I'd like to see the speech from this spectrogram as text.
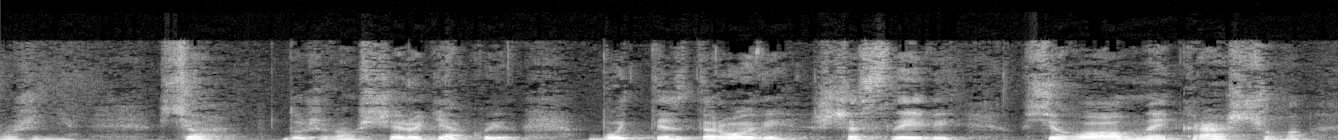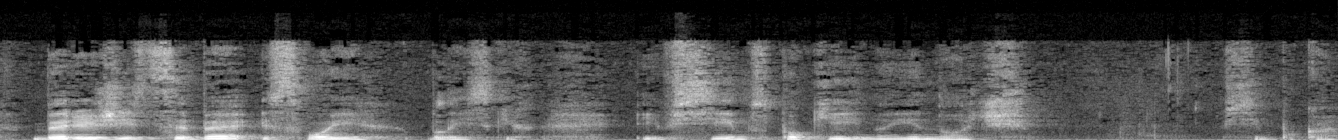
може ні. Все, дуже вам щиро дякую. Будьте здорові, щасливі, всього вам найкращого. Бережіть себе і своїх близьких. І всім спокійної ночі. Всім пока.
